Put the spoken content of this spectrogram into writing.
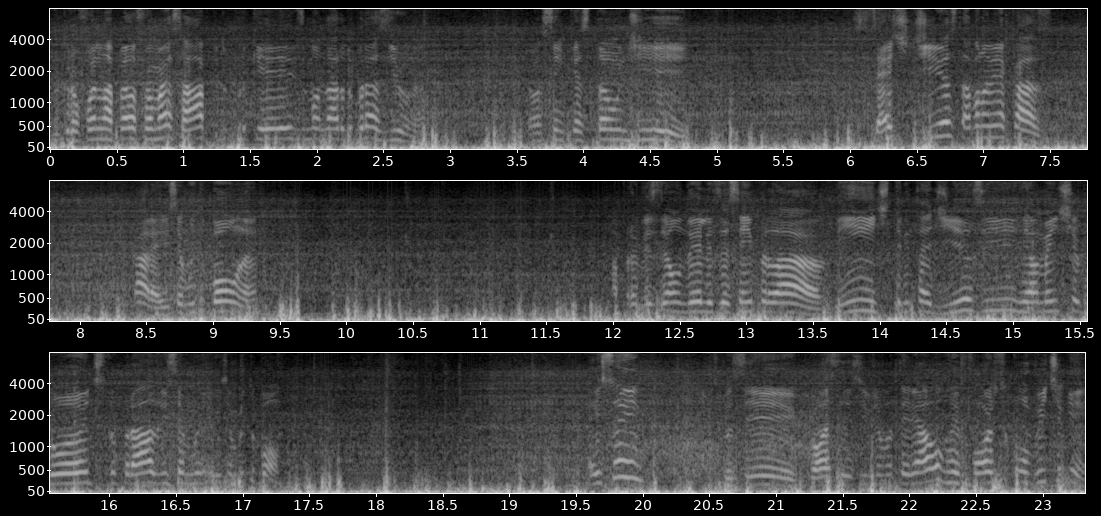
O microfone lapela foi o mais rápido porque eles mandaram do Brasil, né? Então assim, questão de sete dias estava na minha casa. Cara, isso é muito bom, né? Previsão deles é sempre lá 20, 30 dias e realmente chegou antes do prazo, isso é, isso é muito bom. É isso aí. Se você gosta desse tipo de material, reforça o convite aqui.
